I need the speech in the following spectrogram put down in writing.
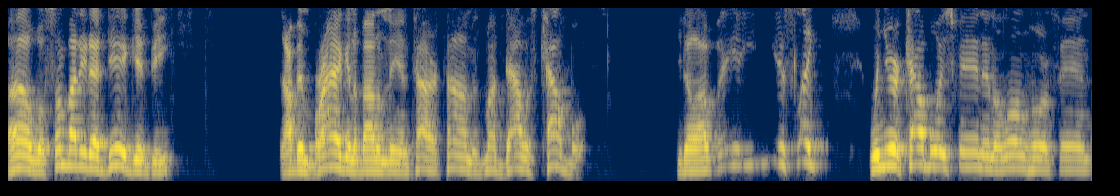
Uh, well, somebody that did get beat, and I've been bragging about them the entire time, is my Dallas Cowboys. You know, it's like when you're a Cowboys fan and a Longhorn fan,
